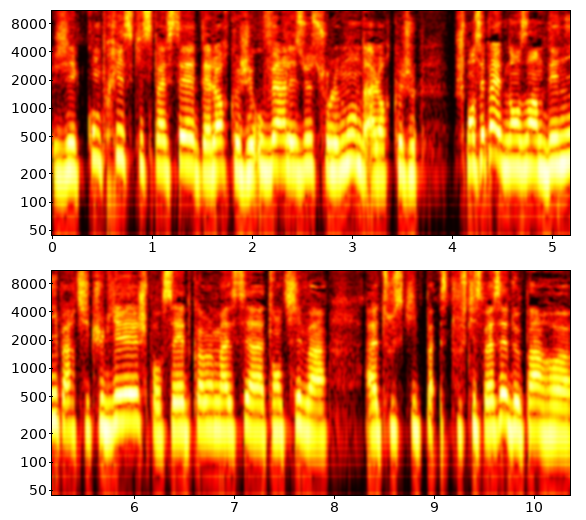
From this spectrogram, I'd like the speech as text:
j'ai compris ce qui se passait, dès lors que j'ai ouvert les yeux sur le monde, alors que je je pensais pas être dans un déni particulier, je pensais être quand même assez attentive à à tout ce qui tout ce qui se passait de par euh,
